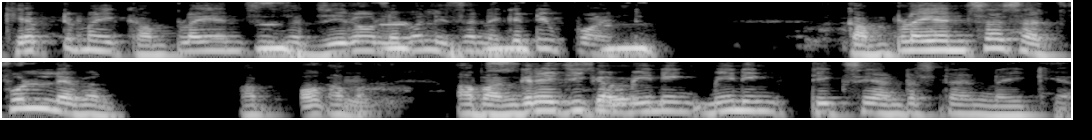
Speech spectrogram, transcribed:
kept my compliances at zero level is a negative point. Compliances at full level. अब Okay. अब अब अंग्रेजी का So मीनिंग मीनिंग ठीक से अंडरस्टैंड नहीं किया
